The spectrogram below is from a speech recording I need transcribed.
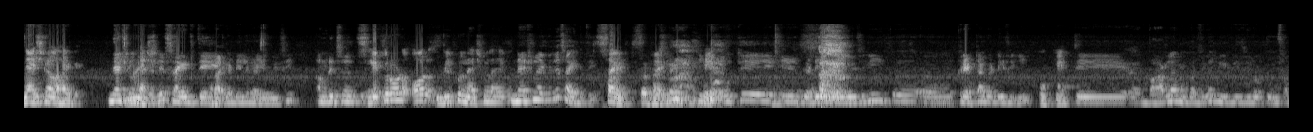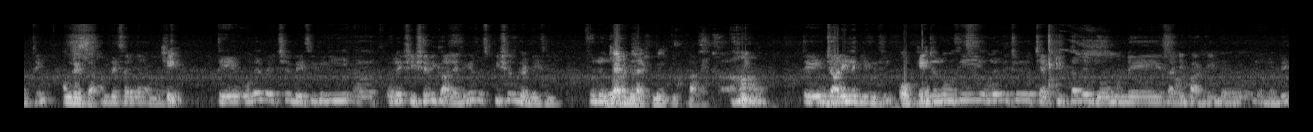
ਨੈਸ਼ਨਲ ਹਾਈਵੇ ਨੈਸ਼ਨਲ ਹਾਈਵੇ ਦੇ ਸਾਈਡ ਤੇ. ਗੱਡੀ ਲਗਾਈ ਹੋਈ ਸੀ ਅੰਮ੍ਰਿਤਸਰ ਸਲਿਪ ਰੋਡ ਔਰ ਬਿਲਕੁਲ ਨੈਸ਼ਨਲ ਹਾਈਵੇ ਨੈਸ਼ਨਲ ਹਾਈਵੇ ਦੇ ਸਾਈਡ ਤੇ। ਸਾਈਡ ਠੀਕ ਹੈ ਠੀਕ ਉੱਥੇ ਇਹ ਗੱਡੀ ਲਗਾਈ ਹੋਈ ਸੀਗੀ ਇੱਕ ਕ੍ਰੇਟਾ ਗੱਡੀ ਸੀਗੀ। ਓਕੇ ਤੇ ਬਾਹਰਲਾ ਨੰਬਰ ਸੀਗਾ BB02 ਸਮਥਿੰਗ ਅੰਮ੍ਰਿਤਸਰ। ਅੰਮ੍ਰਿਤਸਰ ਦਾ ਨੰਬਰ ਠੀਕ। ਤੇ ਉਹਦੇ ਵਿੱਚ ਬੇਸਿਕਲੀ ਉਹਦੇ ਸ਼ੀਸ਼ੇ ਵੀ ਕਾਲੇ ਸੀਗੇ ਸਸਪੀਸ਼ੀਅਸ ਗੱਡੀ ਸੀ। ਸੋ ਜੈਟ ਬਲੈਕ ਬਿਲਕੁਲ ਕਾਲਾ। ਹਾਂ ਤੇ ਜਾਲੀ ਲੱਗੀ ਹੋਈ ਸੀ। Okay. ਤੇ ਜਦੋਂ ਅਸੀਂ ਉਹਦੇ ਵਿੱਚ ਚੈੱਕ ਕੀਤਾ ਤੇ ਦੋ ਮੁੰਡੇ ਸਾਡੀ ਪਾਰਟੀ ਨੂੰ ਲੱਭੇ।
